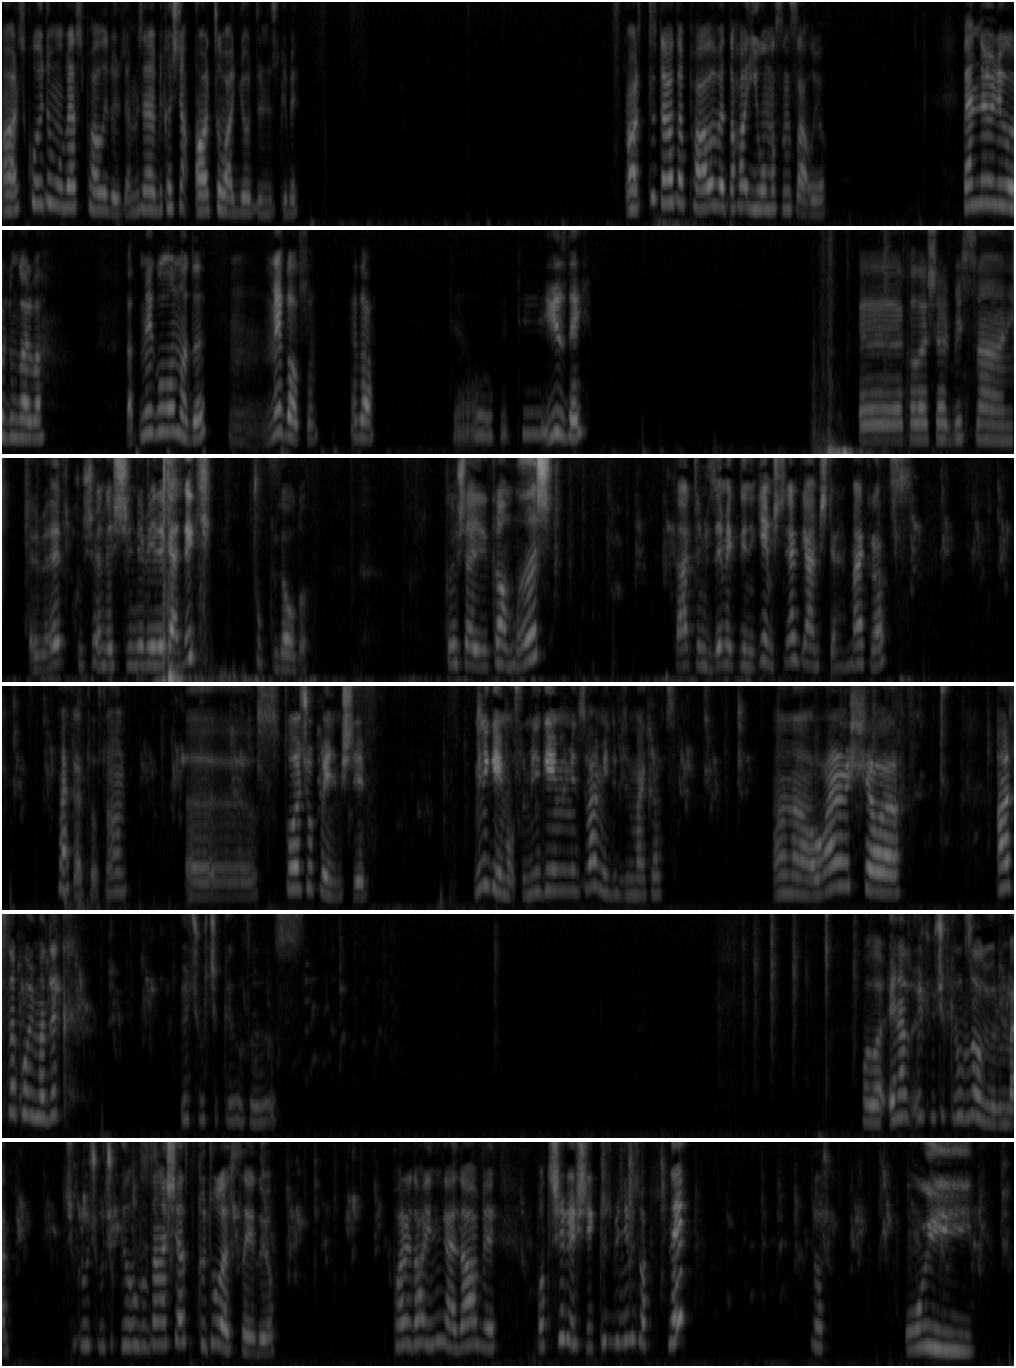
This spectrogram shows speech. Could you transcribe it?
Artı koydum o biraz pahalıydı o yüzden. Mesela birkaç tane artı var gördüğünüz gibi. Artı daha da pahalı ve daha iyi olmasını sağlıyor. Ben de öyle gördüm galiba. Bak mega olmadı. Hmm, mega olsun. Ya da yüzde. Ee, arkadaşlar bir saniye. Evet kuşun eşliğinde bir yere geldik. Çok güzel oldu. Kuşlar yıkanmış. Tertemiz yemeklerini yemişler gelmişler. Minecraft. Minecraft olsun. Ee, çok beğenmişti. Mini game olsun. Mini game'imiz var mıydı bizim Minecraft? Ana varmış ya. Artı da koymadık. Üç buçuk yıldız. Valla en az 3.5 yıldız alıyorum ben. Çünkü 3.5 yıldızdan aşağı kötü olarak sayılıyor. Para daha yeni geldi abi. Batışa geçtik. 100 binimiz var. Ne? Dur. Oy.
